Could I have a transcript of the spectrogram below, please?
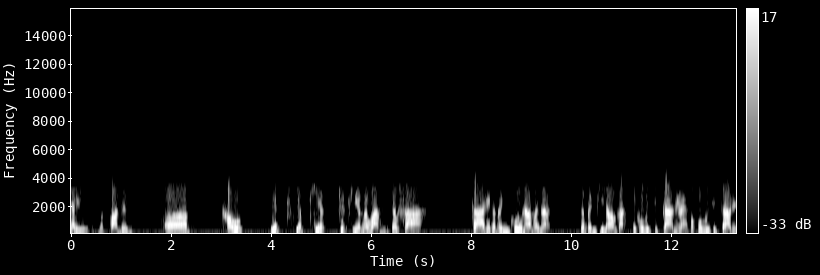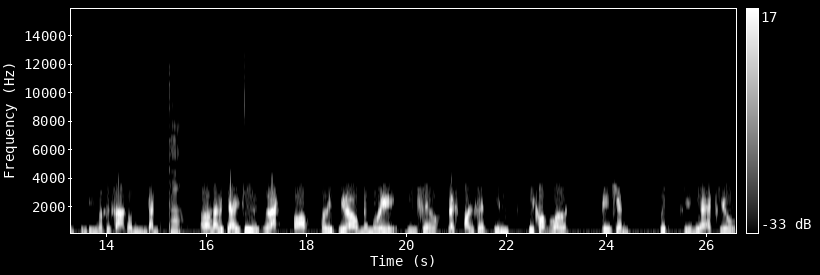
จัยอยู่บทความหนึ่งเอ่อเขาเปรียบเทียบเทียบเทียบเทียงระหว่างเจ้าซาร์สซาร์สนี่ก็เป็นโคโรนาไวรัสก็เป็นพี่น้องกับไอ้โควิด -19 นี่แหละ เพราะโควิด -19 เนี่ยจริงๆ ก็คือซาร์สตัวหนึ่งเหมือนกันค่ะเอ่องานวิจัยชื่อ lack of peripheral memory B cell responses in recovered patient with severe acute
